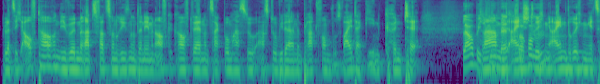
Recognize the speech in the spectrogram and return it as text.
plötzlich auftauchen, die würden ratzfatz von Riesenunternehmen aufgekauft werden und zack, bumm, hast du, hast du wieder eine Plattform, wo es weitergehen könnte. Glaube ich Klar, mit Weißt Einstrichen, Warum? Einbrüchen etc.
